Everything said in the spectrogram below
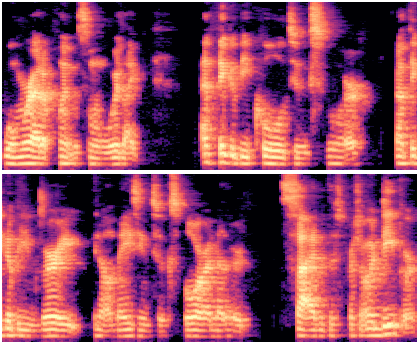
when we're at a point with someone, we're like, I think it'd be cool to explore. I think it'd be very you know amazing to explore another side of this person or deeper,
